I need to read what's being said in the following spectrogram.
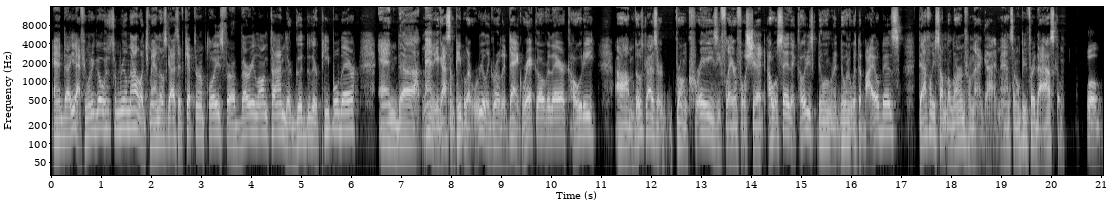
And uh, yeah, if you want to go with some real knowledge, man, those guys have kept their employees for a very long time. They're good to their people there, and uh, man, you got some people that really grow the dank. Rick over there, Cody, um, those guys are growing crazy flavorful shit. I will say that Cody's doing it doing it with the Biobizz. Definitely something to learn from that guy, man. So don't be afraid to ask him. Well,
